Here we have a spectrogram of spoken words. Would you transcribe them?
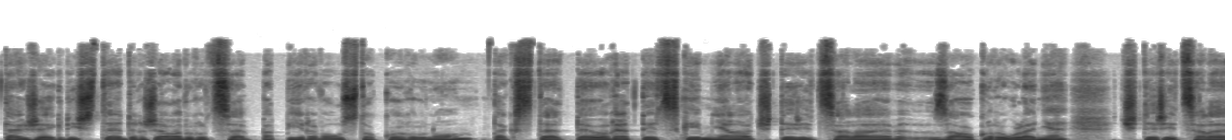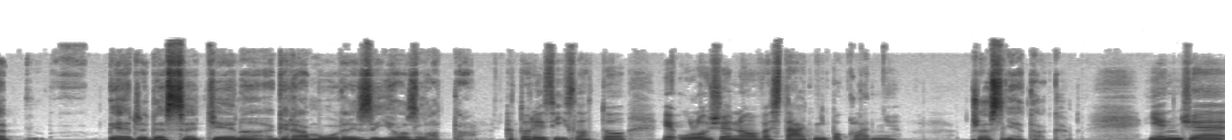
takže když jste držela v ruce papírovou 100 korunu, tak jste teoreticky měla 4 celé zaokrouhleně 4,5 desetin gramů rizího zlata. A to rizí zlato je uloženo ve státní pokladně. Přesně tak. Jenže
